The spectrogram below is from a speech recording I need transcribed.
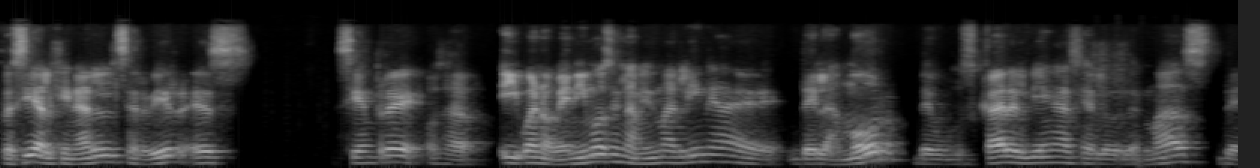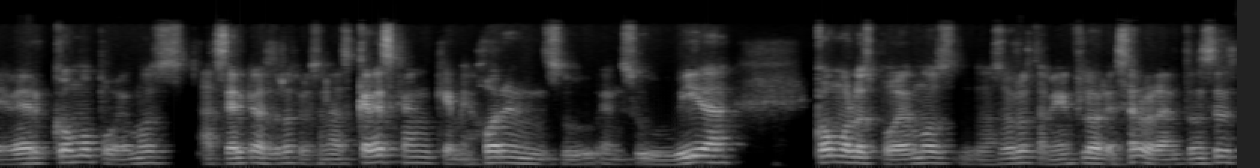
pues sí, al final el servir es siempre, o sea, y bueno, venimos en la misma línea del amor, de buscar el bien hacia los demás, de ver cómo podemos hacer que las otras personas crezcan, que mejoren en su, en su vida, cómo los podemos nosotros también florecer, ¿verdad? Entonces,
